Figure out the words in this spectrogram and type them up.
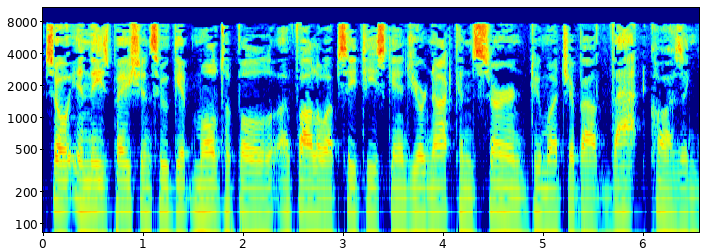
So in these patients who get multiple uh, follow-up CT scans, you're not concerned too much about that causing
